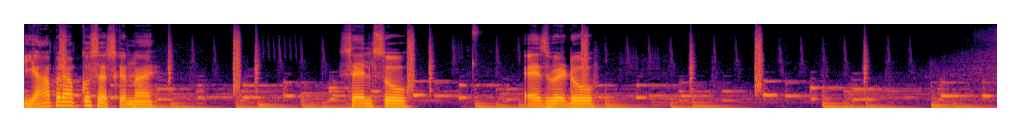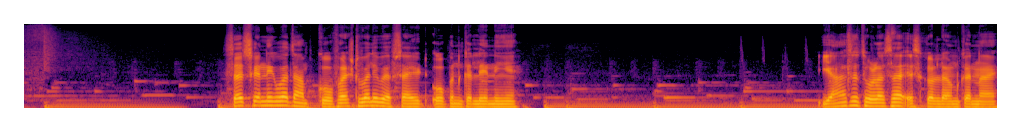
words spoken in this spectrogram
यहाँ पर आपको सर्च करना है। सेल्सो एजवेडो सर्च करने के बाद आपको फ़र्स्ट वाली वेबसाइट ओपन कर लेनी है। यहाँ से थोड़ा सा स्क्रॉल डाउन करना है।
